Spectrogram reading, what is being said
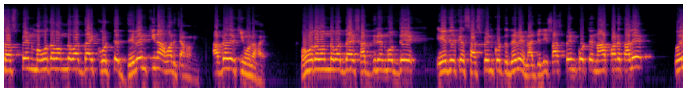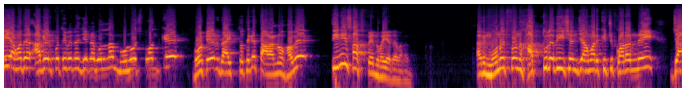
সাসপেন্ড মমতা বন্দ্যোপাধ্যায় করতে দেবেন কিনা আমার জানা নেই। আপনাদের কি মনে হয়? মমতা বন্দ্যোপাধ্যায় সাত দিনের মধ্যে এদেরকে সাসপেন্ড করতে দেবেন? আর যদি সাসপেন্ড করতে না পারে তাহলে ওই আমাদের আগের প্রতিবেদনে যেটা বললাম, মনোজ পন্থকে ভোটের দায়িত্ব থেকে তাড়ানো হবে, তিনি সাসপেন্ড হয়ে যেতে পারেন। এখন মনোজ পন্থ হাত তুলে দিয়েছেন যে আমার কিছু করার নেই, যা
